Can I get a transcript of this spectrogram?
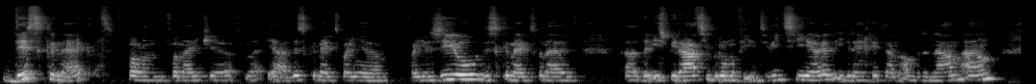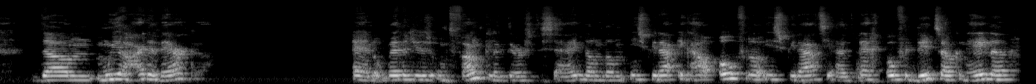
disconnect van, vanuit je, van, ja, disconnect van je, van je ziel, disconnect vanuit uh, de inspiratiebron of je intuïtie, hè, iedereen geeft daar een andere naam aan, dan moet je harder werken. En op het moment dat je dus ontvankelijk durft te zijn, dan, dan inspira ik haal overal inspiratie uit. Echt, over dit zou ik een hele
